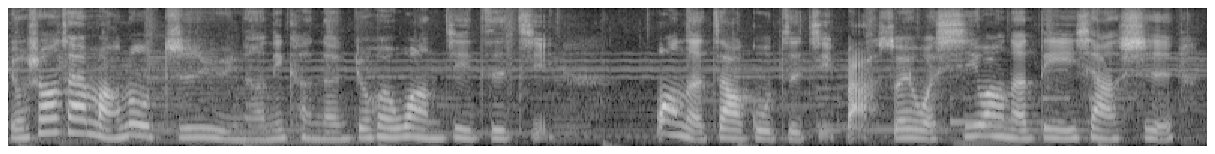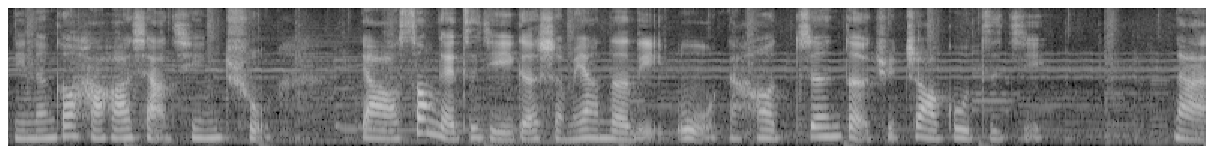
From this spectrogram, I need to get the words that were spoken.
有时候在忙碌之余呢，你可能就会忘记自己，忘了照顾自己吧。所以我希望呢，第一项是你能够好好想清楚。要送给自己一个什么样的礼物，然后真的去照顾自己。那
